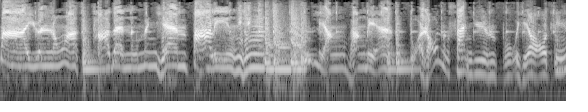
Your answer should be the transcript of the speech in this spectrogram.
马云龙啊，他在那个门前把令行，两旁边多少那个三军不消停，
